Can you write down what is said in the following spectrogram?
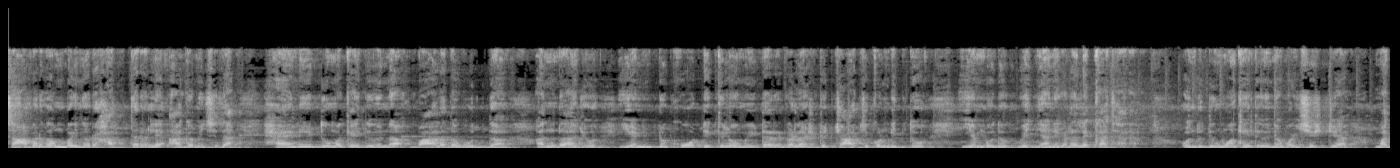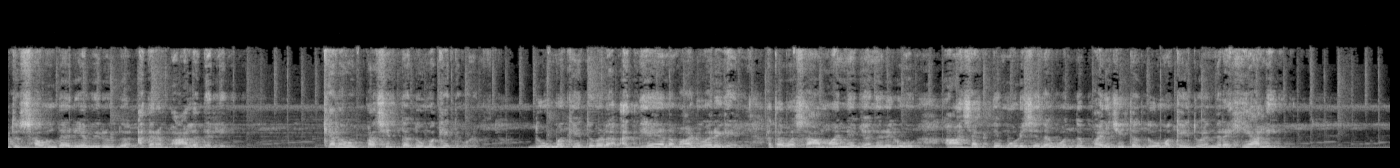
ಸಾವಿರದ ಒಂಬೈನೂರ ಹತ್ತರಲ್ಲಿ ಆಗಮಿಸಿದ ಹ್ಯಾಲಿ ಧೂಮಕೇತುವಿನ ಬಾಲದ ಉದ್ದ ಅಂದಾಜು ಎಂಟು ಕೋಟಿ ಕಿಲೋಮೀಟರ್ಗಳಷ್ಟು ಚಾಚಿಕೊಂಡಿತ್ತು ಎಂಬುದು ವಿಜ್ಞಾನಿಗಳ ಲೆಕ್ಕಾಚಾರ. ಒಂದು ಧೂಮಕೇತುವಿನ ವೈಶಿಷ್ಟ್ಯ ಮತ್ತು ಸೌಂದರ್ಯವಿರುವುದು ಅದರ ಬಾಲದಲ್ಲಿ. ಕೆಲವು ಪ್ರಸಿದ್ಧ ಧೂಮಕೇತುಗಳು. ಧೂಮಕೇತುಗಳ ಅಧ್ಯಯನ ಮಾಡುವವರಿಗೆ ಅಥವಾ ಸಾಮಾನ್ಯ ಜನರಿಗೂ ಆಸಕ್ತಿ ಮೂಡಿಸಿದ ಒಂದು ಪರಿಚಿತ ಧೂಮಕೇತು ಎಂದರೆ ಹ್ಯಾಲಿ.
